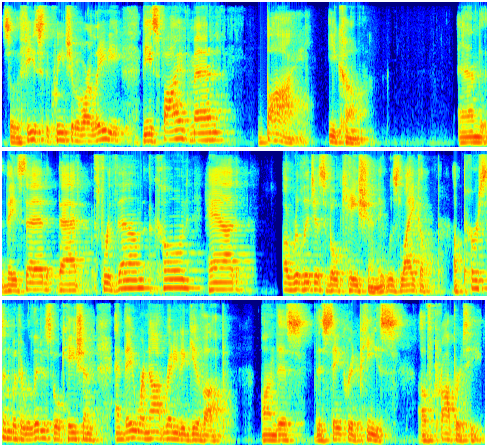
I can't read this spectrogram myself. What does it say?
so the feast of the Queenship of Our Lady, these five men buy Écône. And they said that for them, Écône had a religious vocation. It was like a, a person with a religious vocation, and they were not ready to give up on this, this sacred piece of property.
